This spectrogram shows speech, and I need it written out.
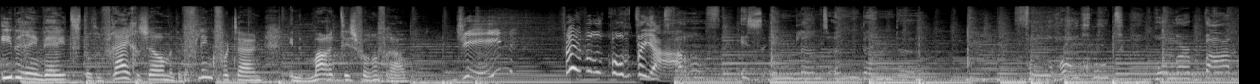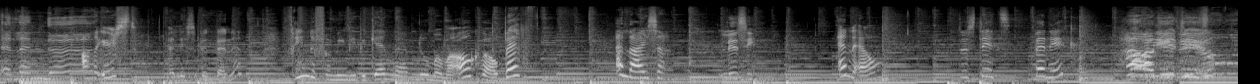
iedereen weet dat een vrijgezel met een flink fortuin in de markt is voor een vrouw. Jane? 500 pond per jaar. Is Engeland een bende? Vol hoogmoed, honger, baan, ellende. Allereerst Elizabeth Bennet. Vrienden, familie, bekenden noemen me ook wel Beth. Eliza. Lizzie. En El. Dus dit ben ik. How do you do?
